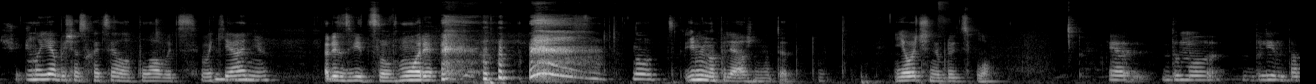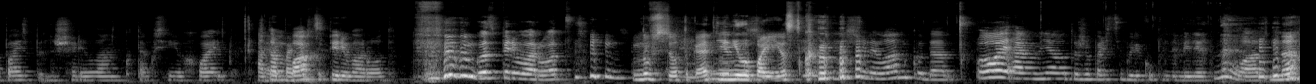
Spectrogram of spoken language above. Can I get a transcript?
еще Но я бы сейчас хотела плавать в океане, резвиться в море. Ну, вот именно пляжный вот этот. Я очень люблю тепло. Я думала, блин, попасть бы на Шри-Ланку, так все ее хвалят. А там попить. бах, переворот. Госпереворот. Ну все, такая отменила поездку. На Шри-Ланку, да. Ой, а у меня вот уже почти были куплены билеты. Ну ладно.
